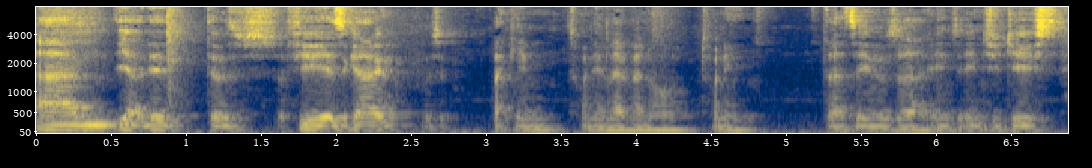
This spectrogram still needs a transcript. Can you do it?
um, yeah, there, there, was a few years ago. Was it back in 2011 or 2013? it Was uh, in, introduced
